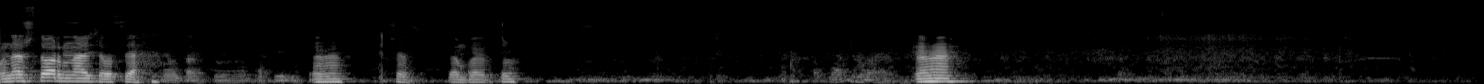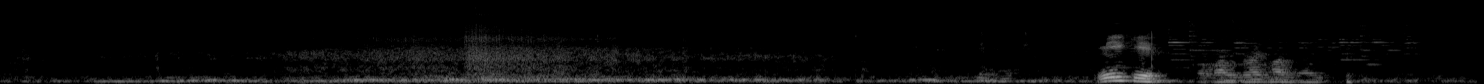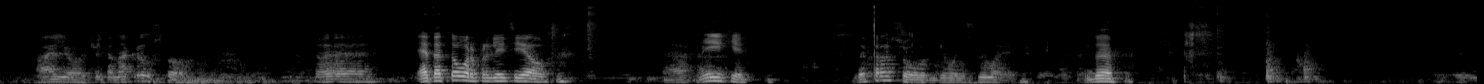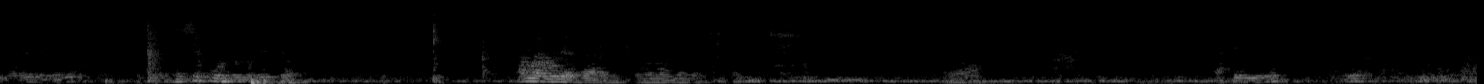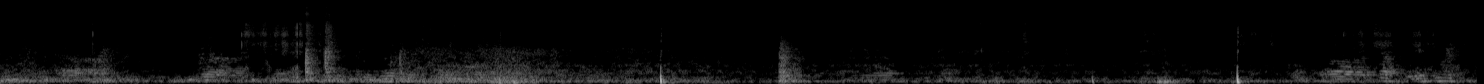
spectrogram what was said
У нас шторм начался. Я вот так, вот так видно. Ага. Сейчас я открываю. Ага. Микки, давай, давай. Алло, что тебя накрыл шторм? Э, это Тор прилетел. ага. Микки, Да хорошо, вот Дима не снимает. да. За секунду налетел. А мы омлет жарим. мы омлет. А. Охренеть. А, да. А, Сейчас, я не знаю.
